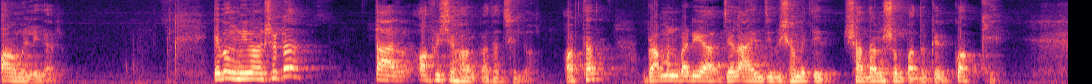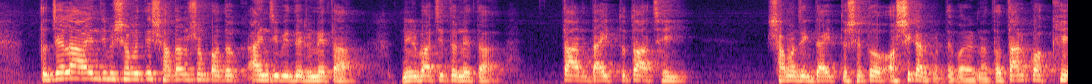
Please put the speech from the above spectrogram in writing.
আওয়ামী লীগার। এবং মীমাংসাটা তার অফিসে হওয়ার কথা ছিল। অর্থাৎ ব্রাহ্মণবাড়িয়া জেলা আইনজীবী সমিতির সাধারণ সম্পাদকের কক্ষে। তো জেলা আইনজীবী সমিতির সাধারণ সম্পাদক, আইনজীবীদের নেতা, নির্বাচিত নেতা, তার দায়িত্ব তো আছেই। সামাজিক দায়িত্ব সে তো অস্বীকার করতে পারে না। তো তার কক্ষে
